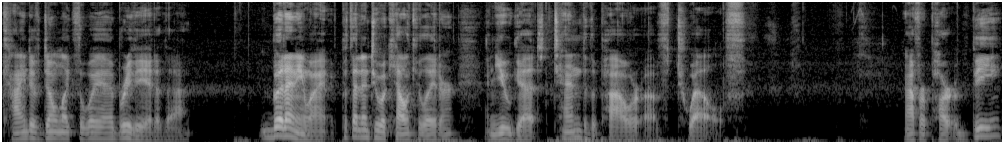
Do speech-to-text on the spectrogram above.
kind of don't like the way I abbreviated that. But anyway, put that into a calculator, and you get 10 to the power of 12. Now for part B,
